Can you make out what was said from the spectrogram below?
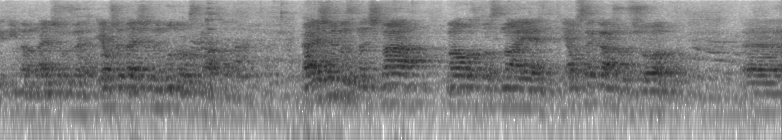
який там далі вже, я вже далі не буду розказувати. Далі визначна, мало хто знає, я все кажу, що е,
